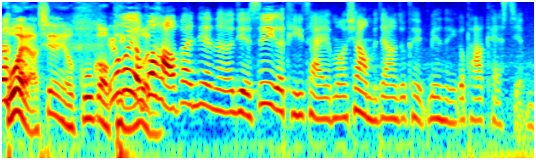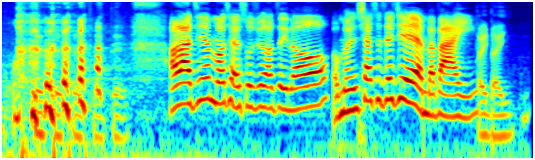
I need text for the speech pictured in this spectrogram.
不会啊，现在有 Google。如果有不好饭店呢，也是一个题材，有没有？像我们这样就可以变成一个 Podcast 节目。对对对对对。好啦，今天毛起来说就到这里喽，我们下次再见，拜拜。拜拜。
